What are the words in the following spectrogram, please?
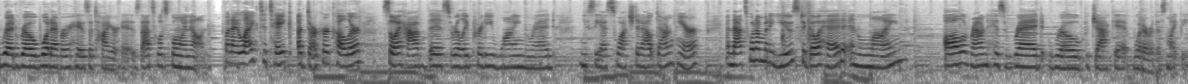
red robe, whatever his attire is. That's what's going on. But I like to take a darker color, so I have this really pretty wine red you see I swatched it out down here. And that's what I'm gonna use to go ahead and line all around his red robe, jacket, whatever this might be.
